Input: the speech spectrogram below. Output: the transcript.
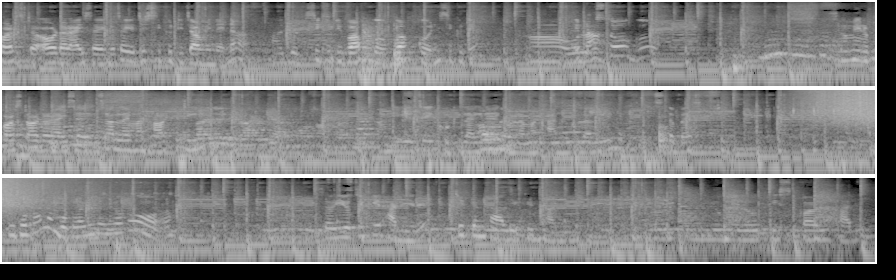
फर्स्ट अर्डर आइसकेको छ। यो चाहिँ सिकुटी चाउमिन होइन? सिकुटी बफको बफको हो नि सिकुटी होला। सो गुड सो मेरो फर्स्ट अर्डर आइसकेको छ। लेमन हट टी अनि यो चाहिँ खोकी लागिरहेको बेलामा खानुको लागि। इट्स द बेस्ट छिटो खान भोक लागिसकेको सो यो चाहिँ के थाली अरे? चिकन थाली। चिकन थाली। यो मेरो फिस करी थाली।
